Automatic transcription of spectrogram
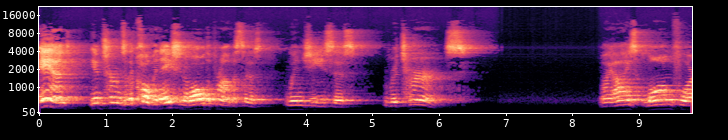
And in terms of the culmination of all the promises when Jesus returns. My eyes long for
